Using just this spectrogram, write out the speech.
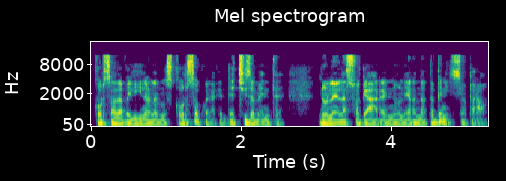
corsa da velina l'anno scorso, quella che decisamente non è la sua gara e non era andata benissimo, però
